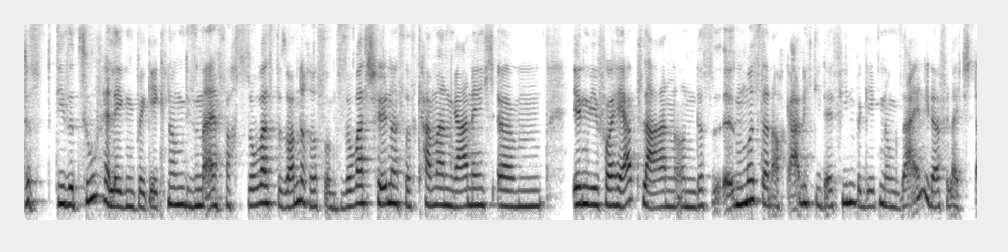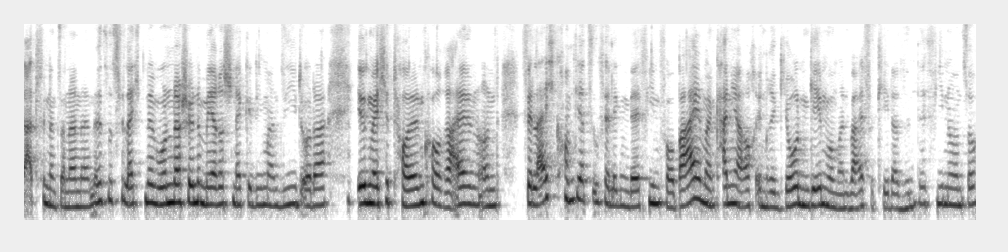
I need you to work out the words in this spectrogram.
das, diese zufälligen Begegnungen, die sind einfach so was Besonderes und so was Schönes, das kann man gar nicht ähm, irgendwie vorherplanen. Und das äh, muss dann auch gar nicht die Delfinbegegnung sein, die da vielleicht stattfindet, sondern dann ist es vielleicht eine wunderschöne Meeresschnecke, die man sieht oder irgendwelche tollen Korallen. Und vielleicht kommt ja zufällig ein Delfin vorbei. Man kann ja auch in Regionen gehen, wo man weiß, okay, da sind Delfine und so.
